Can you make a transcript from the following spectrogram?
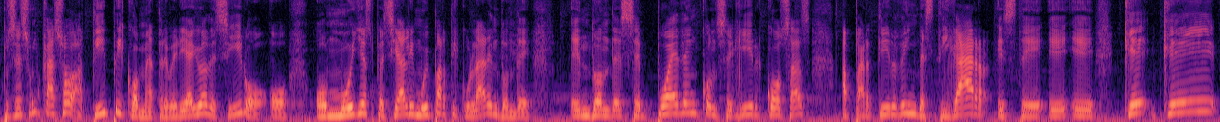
pues es un caso atípico, me atrevería yo a decir, o, o, muy especial y muy particular, en donde, en donde se pueden conseguir cosas a partir de investigar este eh, ¿qué, qué,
